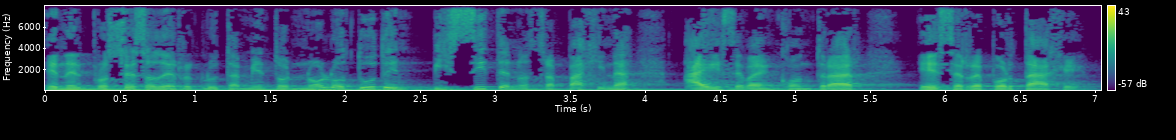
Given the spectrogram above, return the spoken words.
en el proceso de reclutamiento. No lo duden, visiten nuestra página, ahí se va a encontrar ese reportaje.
